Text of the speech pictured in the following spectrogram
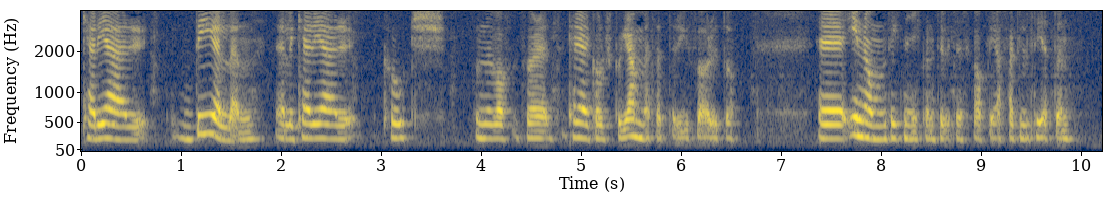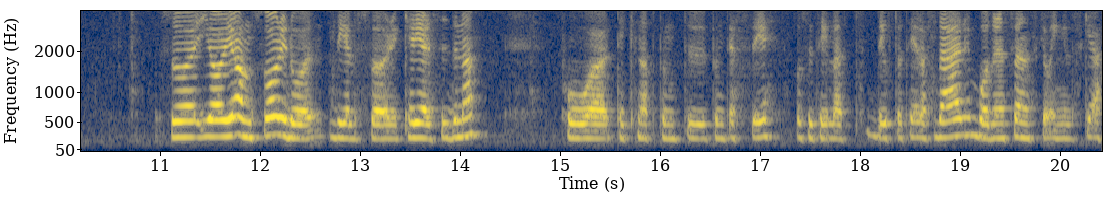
karriärdelen, eller karriärcoach, som det var för karriärcoachprogrammet hette det ju förut då, eh, inom teknik och naturvetenskapliga fakulteten. Så jag är ansvarig då dels för karriärsidorna på tecknat.u.se och se till att det uppdateras där, både den svenska och engelska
